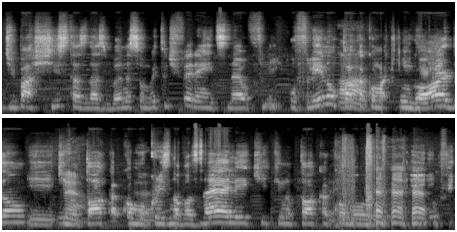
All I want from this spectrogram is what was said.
de baixistas das bandas são muito diferentes, né, o Flea. O Flea não ah. toca como a King Gordon, e que não, não toca toca como é. Chris Novoselic, que, não toca como. enfim.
